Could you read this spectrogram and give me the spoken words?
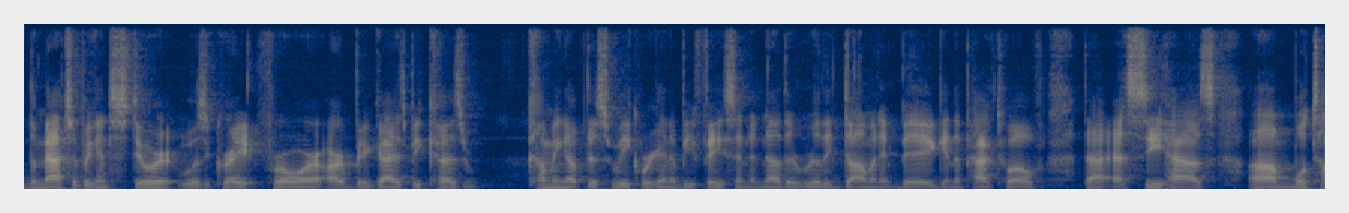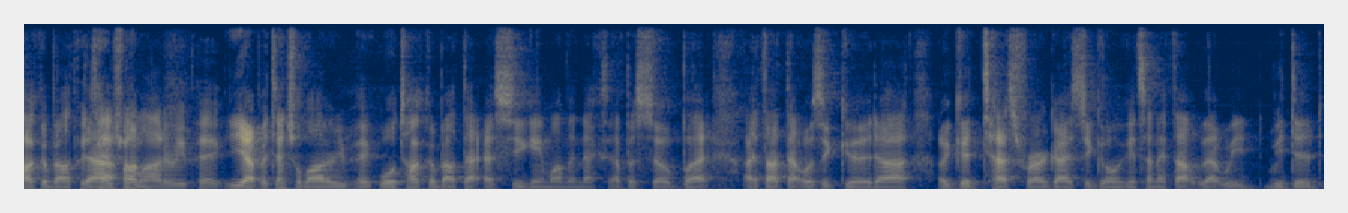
the matchup against Stewart was great for our big guys because coming up this week, we're going to be facing another really dominant big in the Pac 12 that SC has. Um, we'll talk about Potential that. on- lottery pick. yeah, potential lottery pick. We'll talk about that SC game on the next episode, but I thought that was a good uh, a good test for our guys to go against, and I thought that we we did.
